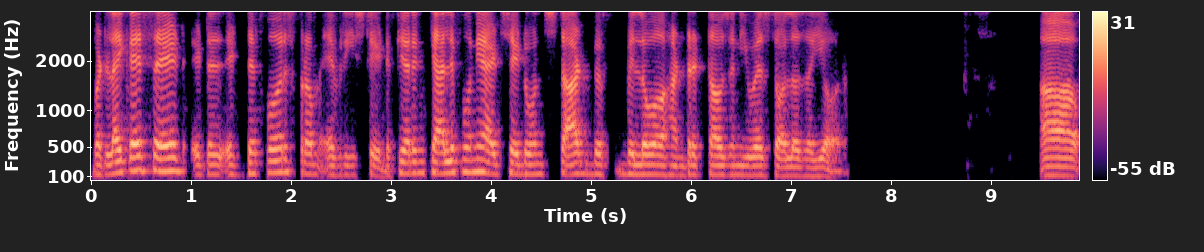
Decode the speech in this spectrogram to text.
But like I said, it, it differs from every state. If you're in California, I'd say don't start below a 100,000 US dollars a year. Uh,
